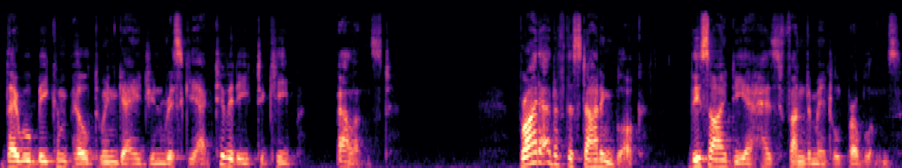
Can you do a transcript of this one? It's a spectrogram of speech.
they will be compelled to engage in risky activity to keep balanced. Right out of the starting block, this idea has fundamental problems.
